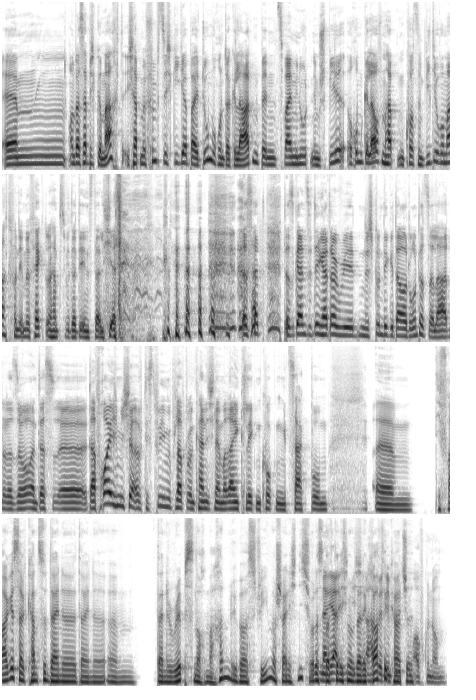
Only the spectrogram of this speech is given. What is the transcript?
Ähm, und was habe ich gemacht? Ich habe mir 50 Gigabyte Doom runtergeladen, bin zwei Minuten im Spiel rumgelaufen, habe ein kurzes Video gemacht von dem Effekt und habe es wieder deinstalliert. das hat, das ganze Ding hat irgendwie eine Stunde gedauert runterzuladen oder so und das, äh, da freue ich mich schon auf die Streaming-Plattform, kann ich schnell mal reinklicken, gucken, zack, bumm. Ähm, die Frage ist halt, kannst du deine, deine, ähm, deine Rips noch machen über Stream? Wahrscheinlich nicht, oder? Das naja, ja nicht mehr über deine Grafikkarte. aufgenommen.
